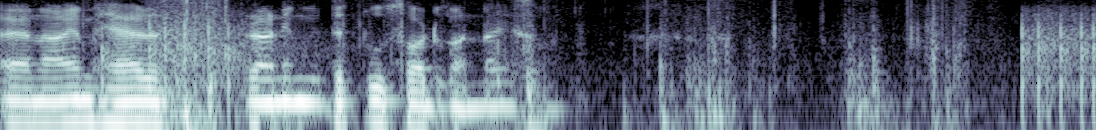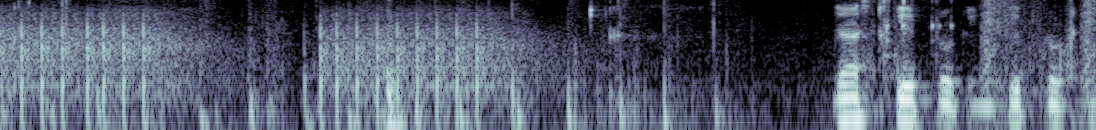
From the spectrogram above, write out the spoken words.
And I'm here running with the two shotgun. Nice one. Just keep looking. Keep looking.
